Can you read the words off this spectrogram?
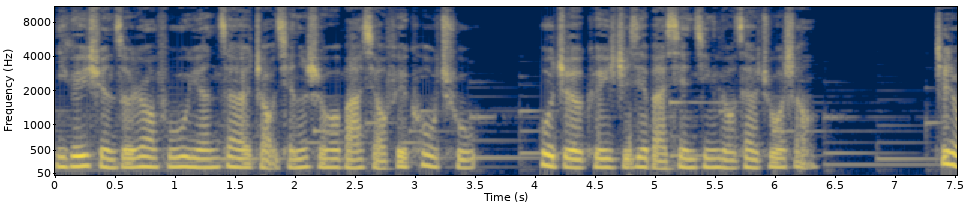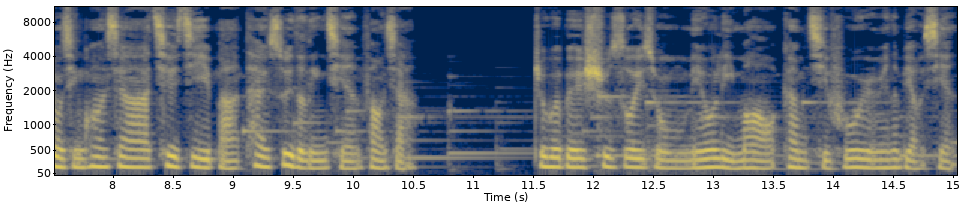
你可以选择让服务员在找钱的时候把小费扣除，或者可以直接把现金留在桌上。这种情况下，切记把太碎的零钱放下，这会被视作一种没有礼貌、看不起服务人员的表现。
